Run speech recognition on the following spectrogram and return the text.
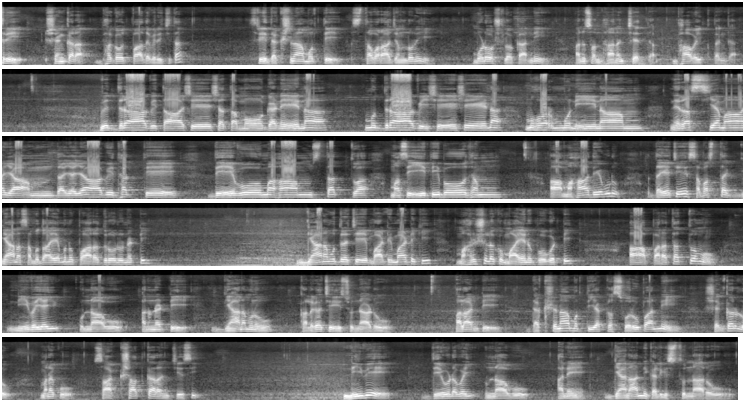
శ్రీ శంకర భగవత్పాద విరచిత శ్రీ దక్షిణామూర్తి స్థవరాజంలోని మూడవ శ్లోకాన్ని అనుసంధానం చేద్దాం భావయుక్తంగా. విద్రావితాశేషతమో గణేన ముద్రా విశేషేణ నిరస్యమాయాం దయయా విధత్తే దేవో మహాంస్తత్వమసీతి బోధం. ఆ మహాదేవుడు దయచే సమస్త జ్ఞాన సముదాయమును పారద్రోలునట్టి జ్ఞానముద్రచే మాటిమాటికి మహర్షులకు మాయను పోగొట్టి ఆ పరతత్వము నీవయై ఉన్నావు అనునట్టి జ్ఞానమును కలగచేయుచున్నాడు. అలాంటి దక్షిణామూర్తి యొక్క స్వరూపాన్ని శంకరులు మనకు సాక్షాత్కారం చేసి నీవే దేవుడవై ఉన్నావు అనే జ్ఞానాన్ని కలిగిస్తున్నారు.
